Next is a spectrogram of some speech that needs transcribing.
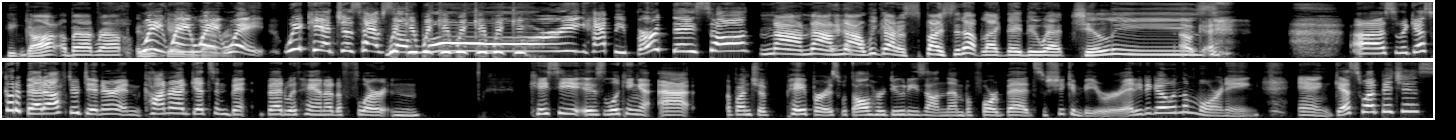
he got a bad rap. Wait, wait, wait, rap. wait. We can't just have some Wiki, wiki, wiki, wiki. boring happy birthday song. No, no, no. We gotta spice it up like they do at Chili's. Okay. Uh, so the guests go to bed after dinner, and Conrad gets in be- bed with Hannah to flirt. And Casey is looking at a bunch of papers with all her duties on them before bed so she can be ready to go in the morning. And guess what, bitches?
